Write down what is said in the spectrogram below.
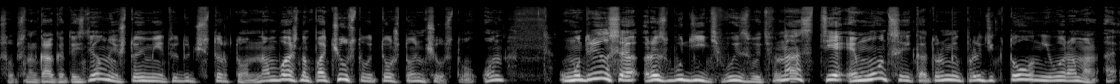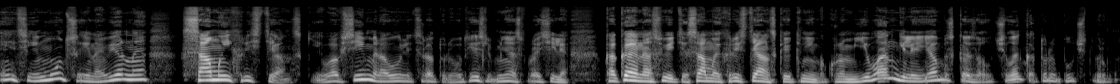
собственно, как это сделано и что имеет в виду Честертон. Нам важно почувствовать то, что он чувствовал. Он умудрился разбудить, вызвать в нас те эмоции, которыми продиктован его роман. А эти эмоции, наверное, самые христианские во всей мировой литературе. Вот если бы меня спросили, какая на свете самая христианская книга, кроме Евангелия, я бы сказал, человек, который был четвергом.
